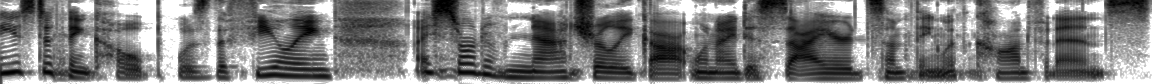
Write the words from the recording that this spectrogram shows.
I used to think hope was the feeling I sort of naturally got when I desired something with confidence.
